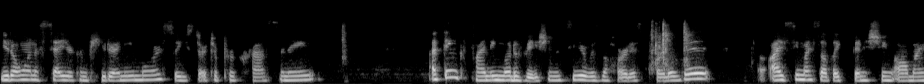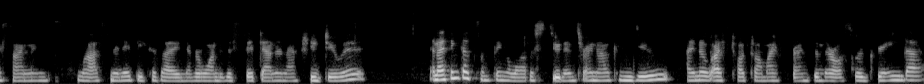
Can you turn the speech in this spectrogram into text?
You don't want to set your computer anymore, so you start to procrastinate. I think finding motivation this year was the hardest part of it I see myself like finishing all my assignments last minute because I never wanted to sit down and actually do it. And I think that's something a lot of students right now can do. I know I've talked to all my friends and they're also agreeing that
